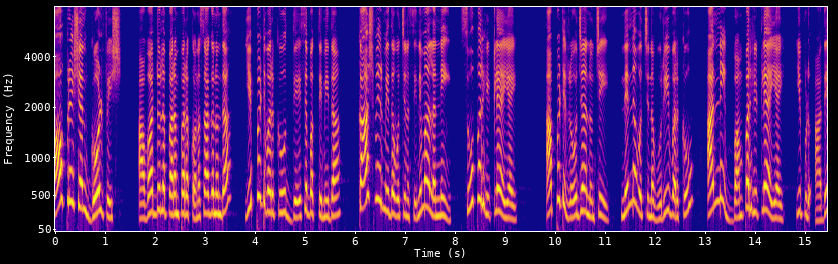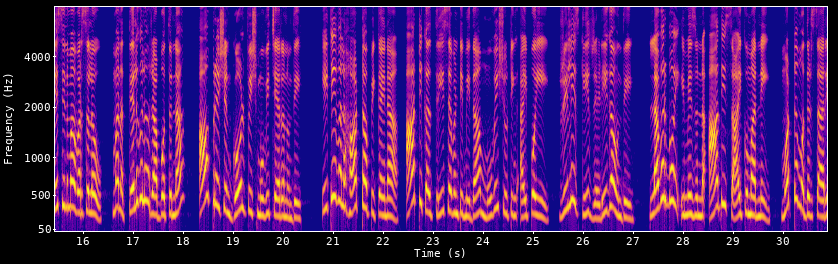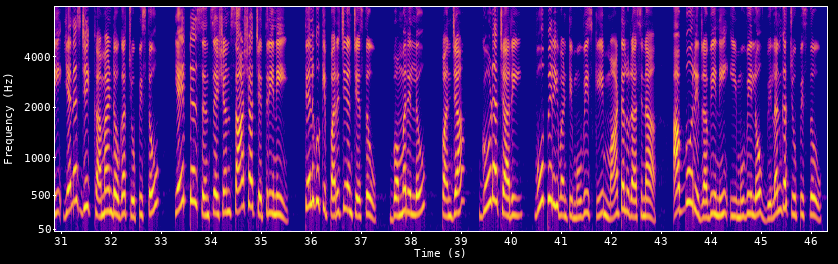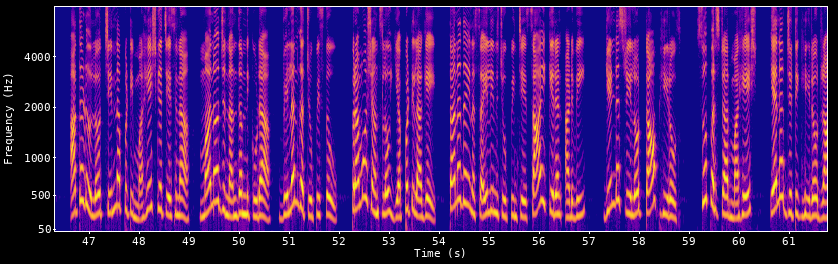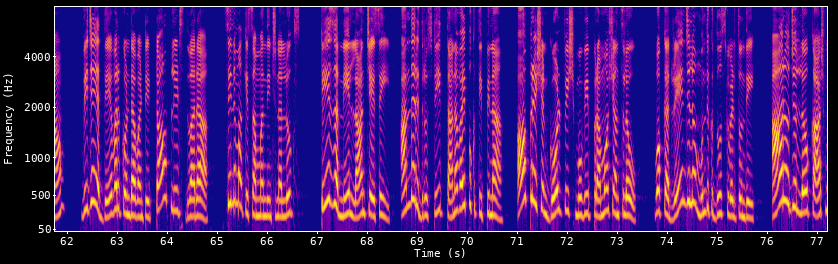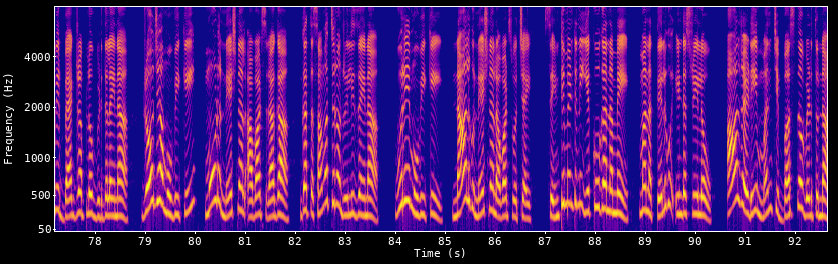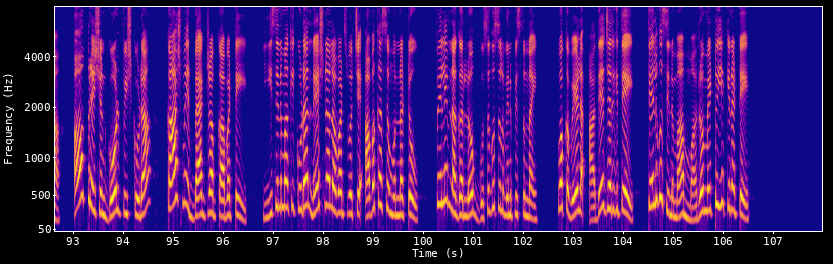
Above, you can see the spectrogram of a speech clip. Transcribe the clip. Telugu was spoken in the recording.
ఆపరేషన్ గోల్డ్ ఫిష్ అవార్డుల పరంపర కొనసాగనుందా? ఇప్పటి వరకు దేశభక్తి మీద కాశ్మీర్ మీద వచ్చిన సినిమాలన్నీ సూపర్ హిట్లే అయ్యాయి. అప్పటి రోజా నుంచి నిన్న వచ్చిన ఉరీ వరకు అన్నీ బంపర్ హిట్లే అయ్యాయి. ఇప్పుడు అదే సినిమా వరుసలో మన తెలుగులో రాబోతున్న ఆపరేషన్ గోల్డ్ ఫిష్ మూవీ చేరనుంది. ఇటీవల హాట్ టాపిక్ అయిన ఆర్టికల్ త్రీ సెవెంటీ మీద మూవీ షూటింగ్ అయిపోయి రిలీజ్కి రెడీగా ఉంది. లవర్ బాయ్ ఇమేజ్ ఉన్న ఆది సాయి కుమార్ని మొట్టమొదటిసారి ఎన్ఎస్జీ కమాండోగా చూపిస్తూ ఎయిర్టెల్ సెన్సేషన్ సాషా ఛత్రిని తెలుగుకి పరిచయం చేస్తూ బొమ్మరిల్లు పంజా గూఢచారి ఊపిరి వంటి మూవీస్కి మాటలు రాసిన అబ్బూరి రవిని ఈ మూవీలో విలన్గా చూపిస్తూ అతడులో చిన్నప్పటి మహేష్గా చేసిన మనోజ్ నందంని కూడా విలన్గా చూపిస్తూ ప్రమోషన్స్లో ఎప్పటిలాగే తనదైన శైలిని చూపించే సాయి కిరణ్ అడవి ఇండస్ట్రీలో top heroes super star Mahesh energetic hero Ram Vijay Deverakonda వంటి టాప్ లీడ్స్ ద్వారా సినిమాకి సంబంధించిన లుక్స్ టీజర్ని లాంచ్ చేసి అందరి దృష్టి తన వైపుకు తిప్పిన ఆపరేషన్ గోల్డ్ ఫిష్ మూవీ ప్రమోషన్స్లో ఒక రేంజ్లో ముందుకు దూసుకువెళ్తుంది. ఆ రోజుల్లో కాశ్మీర్ బ్యాక్డ్రాప్లో విడుదలైన రోజా మూవీకి మూడు నేషనల్ అవార్డ్స్ రాగా గత సంవత్సరం రిలీజ్ అయిన ఉరీ మూవీకి నాలుగు నేషనల్ అవార్డ్స్ వచ్చాయి. సెంటిమెంట్ని ఎక్కువగా నమ్మే మన తెలుగు ఇండస్ట్రీలో ఆల్రెడీ మంచి బస్తో వెళుతున్న ఆపరేషన్ గోల్డ్ ఫిష్ కూడా కాశ్మీర్ బ్యాక్డ్రాప్ కాబట్టి ఈ సినిమాకి కూడా నేషనల్ అవార్డ్స్ వచ్చే అవకాశం ఉన్నట్టు ఫిలిం నగర్లో గుసగుసలు వినిపిస్తున్నాయి. ఒకవేళ అదే జరిగితే తెలుగు సినిమా మరో మెట్టు ఎక్కినట్టే.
